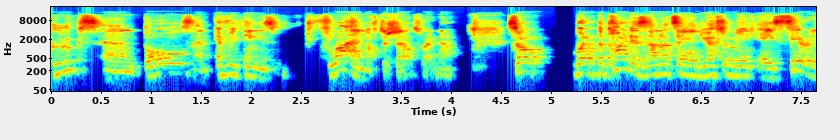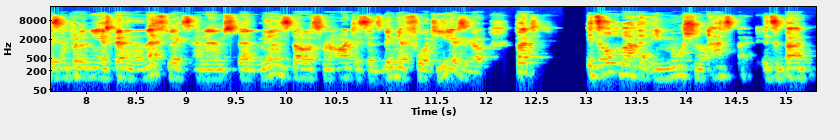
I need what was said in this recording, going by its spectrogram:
hoops and balls, and everything is flying off the shelves right now. So what the point is, I'm not saying you have to make a series and put it on ESPN on Netflix and then spend millions of dollars for an artist that's been there 40 years ago. But it's all about that emotional aspect. It's about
